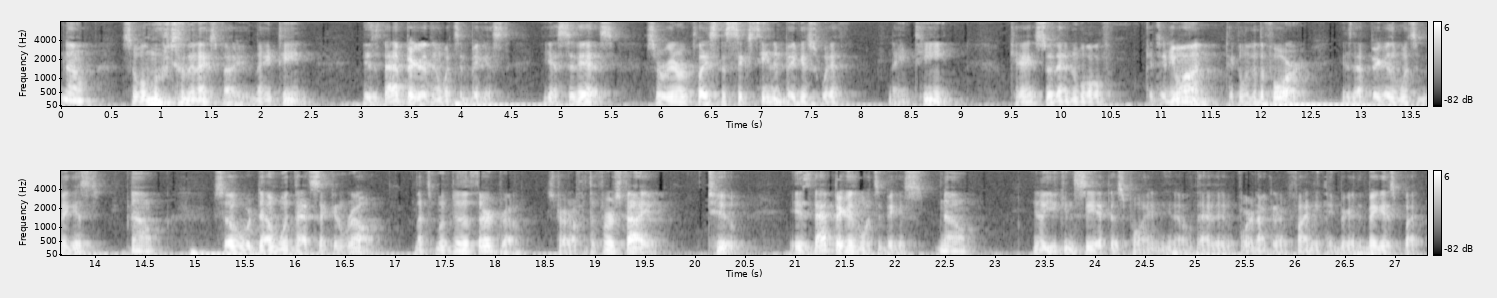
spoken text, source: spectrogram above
No. So we'll move to the next value, 19. Is that bigger than what's in biggest? Yes, it is. So we're going to replace the 16 in biggest with 19. Okay, so then we'll continue on. Take a look at the 4. Is that bigger than what's in biggest? No. So we're done with that second row. Let's move to the third row. Start off with the first value, 2. Is that bigger than what's in biggest? No. You know, you can see at this point, you know, that we're not going to find anything bigger than biggest, but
